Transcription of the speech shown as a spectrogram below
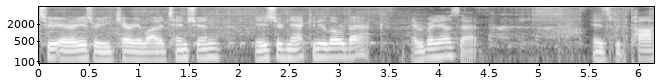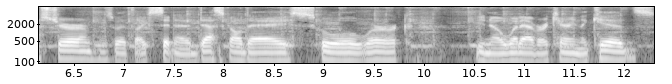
two areas where you carry a lot of tension is your neck and your lower back. Everybody knows that. It's with posture, it's with like sitting at a desk all day, school, work, you know, whatever, carrying the kids.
